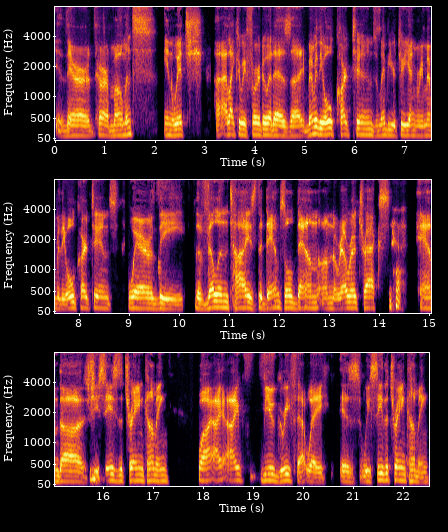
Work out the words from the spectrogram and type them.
there there are moments in which I like to refer to it as uh, remember the old cartoons. Maybe you're too young to remember the old cartoons where the the villain ties the damsel down on the railroad tracks, and uh, she sees the train coming. Well, I, I view grief that way: is we see the train coming,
